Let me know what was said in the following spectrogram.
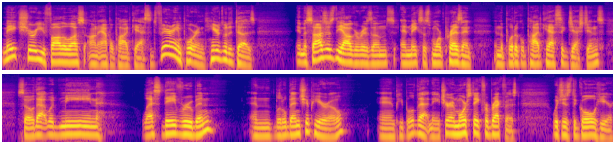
make sure you follow us on Apple Podcasts. It's very important. Here's what it does it massages the algorithms and makes us more present in the political podcast suggestions. So that would mean less Dave Rubin and little Ben Shapiro and people of that nature, and more steak for breakfast, which is the goal here.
